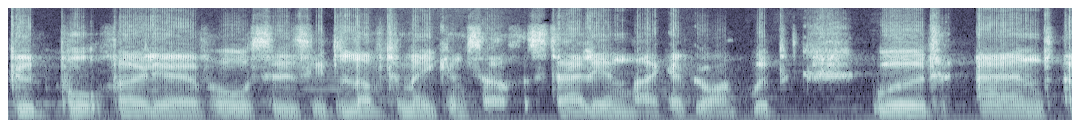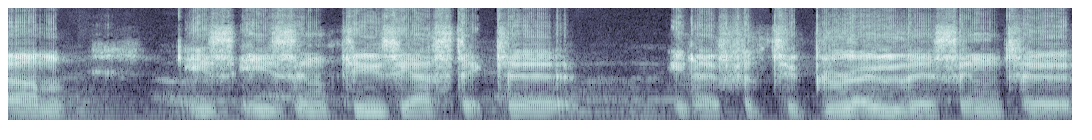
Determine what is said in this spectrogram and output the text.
good portfolio of horses. He'd love to make himself a stallion, like everyone would would, and um, he's he's enthusiastic to you know for to grow this into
